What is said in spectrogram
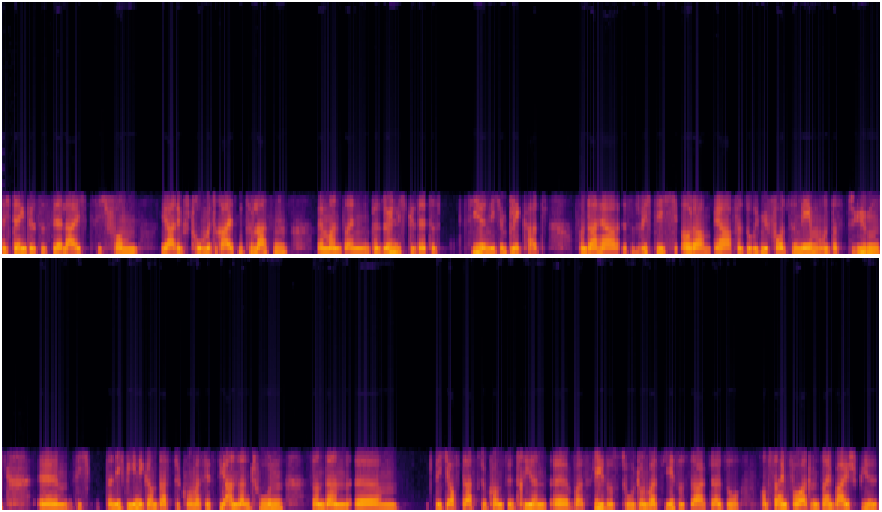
Ich denke, es ist sehr leicht, sich vom ja, dem Strom mitreißen zu lassen, wenn man sein persönlich gesetztes Ziel nicht im Blick hat. Von daher ist es wichtig, oder ja, versuche ich mir vorzunehmen und das zu üben, ähm, sich nicht weniger um das zu kümmern, was jetzt die anderen tun, sondern ähm, sich auf das zu konzentrieren, äh, was Jesus tut und was Jesus sagt, also auf sein Wort und sein Beispiel.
